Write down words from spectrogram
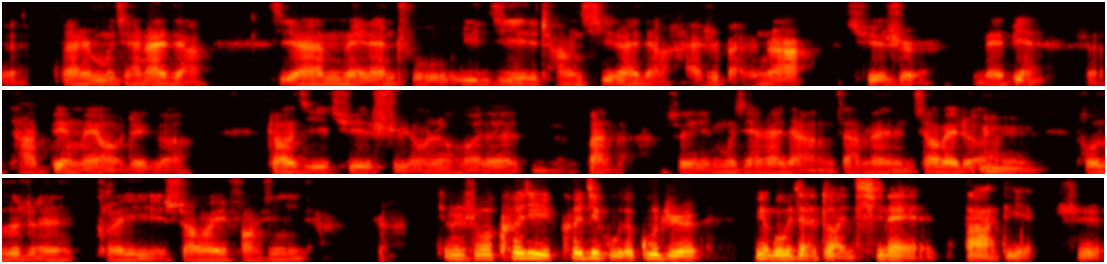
对，但是目前来讲，既然美联储预计长期来讲还是百分之二趋势没变，是它并没有这个着急去使用任何的办法，所以目前来讲，咱们消费者、嗯，投资人可以稍微放心一点。是吧就是说科技科技股的估值并不会在短期内大跌，是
